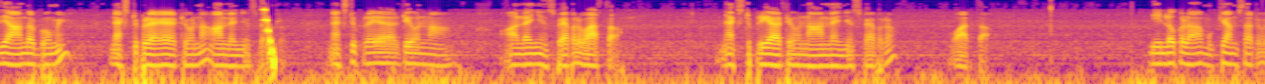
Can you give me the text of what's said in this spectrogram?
ఇది ఆంధ్రభూమి నెక్స్ట్ ప్రయారిటీ ఉన్న online news paper. Next priority ఉన్న ఆన్లైన్ న్యూస్ పేపర్ వార్త. నెక్స్ట్ ప్రియారిటీ ఉన్న ఆన్లైన్ న్యూస్ పేపరు వార్త. దీనిలో కూడా ముఖ్యాంశాలు.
